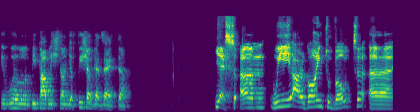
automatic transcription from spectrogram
it will be published on the official gazette Yes, um, we are going to vote uh,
